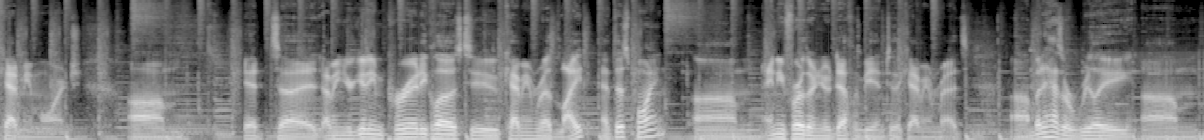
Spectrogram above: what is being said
cadmium orange. Um, it, uh, I mean, you're getting pretty close to cadmium red light at this point. Um, any further, and you'll definitely be into the cadmium reds. Um, but it has a really, um,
